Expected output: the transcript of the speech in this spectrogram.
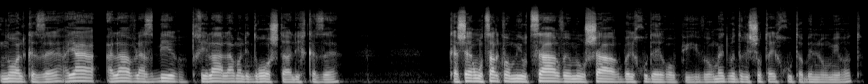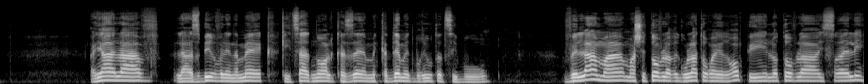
נוהל כזה, היה עליו להסביר תחילה למה לדרוש תהליך כזה, כאשר המוצר כבר מיוצר ומאושר באיחוד האירופי ועומד בדרישות האיכות הבינלאומיות. היה עליו להסביר ולנמק כיצד נוהל כזה מקדם את בריאות הציבור, ולמה מה שטוב לרגולטור האירופי לא טוב לישראלי.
